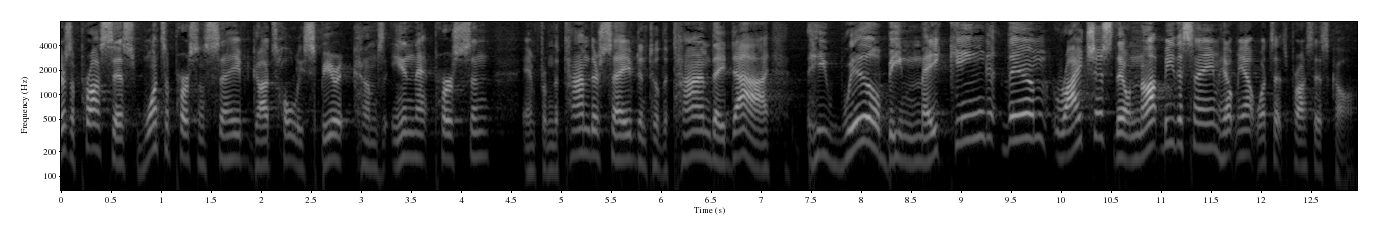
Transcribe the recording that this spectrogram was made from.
There's a process. Once a person's saved, God's Holy Spirit comes in that person, and from the time they're saved until the time they die, He will be making them righteous. They'll not be the same. Help me out. What's that process called?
